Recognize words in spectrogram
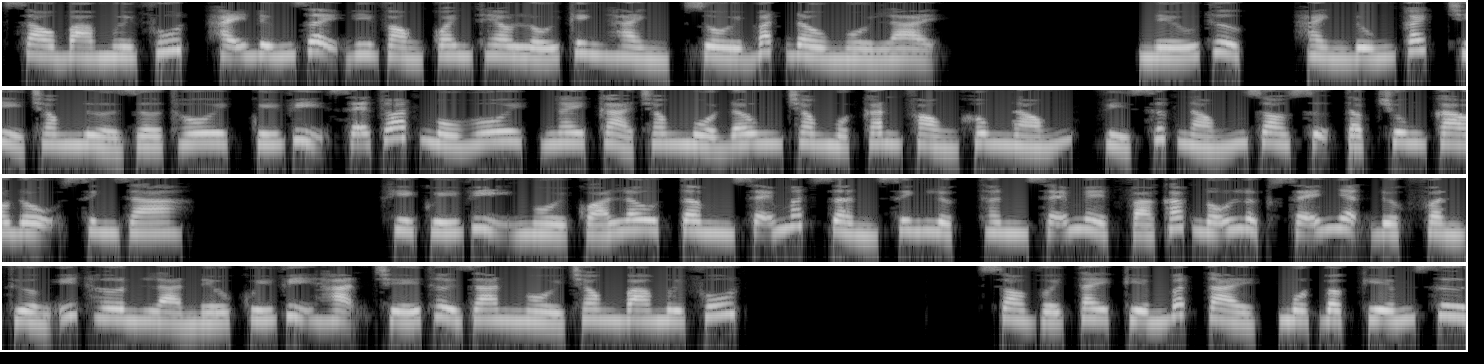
Sau 30 phút, hãy đứng dậy đi vòng quanh theo lối kinh hành, rồi bắt đầu ngồi lại. Nếu thực, Hành đúng cách chỉ trong nửa giờ thôi, quý vị sẽ thoát mồ hôi, ngay cả trong mùa đông trong một căn phòng không nóng, vì sức nóng do sự tập trung cao độ sinh ra. Khi quý vị ngồi quá lâu tâm sẽ mất dần sinh lực thân sẽ mệt và các nỗ lực sẽ nhận được phần thưởng ít hơn là nếu quý vị hạn chế thời gian ngồi trong 30 phút. So với tay kiếm bất tài, một bậc kiếm sư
